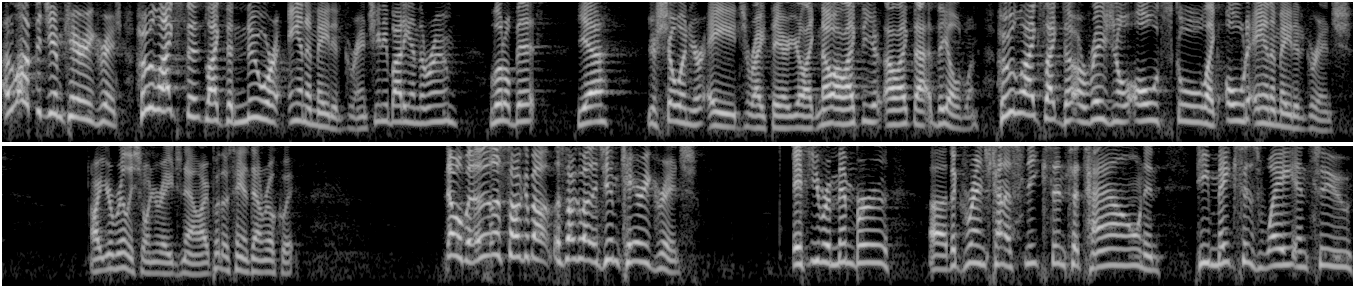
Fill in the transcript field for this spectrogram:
I love the Jim Carrey Grinch. Who likes the like the newer animated Grinch? Anybody in the room? A little bit? Yeah? You're showing your age right there. You're like, no, I like the I like that the old one. Who likes like the original old school, like old animated Grinch? All right, you're really showing your age now. All right, put those hands down real quick. No, but let's talk about let's talk about the Jim Carrey Grinch. If you remember, uh, the Grinch kind of sneaks into town and he makes his way into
